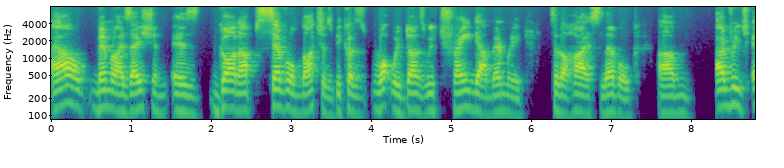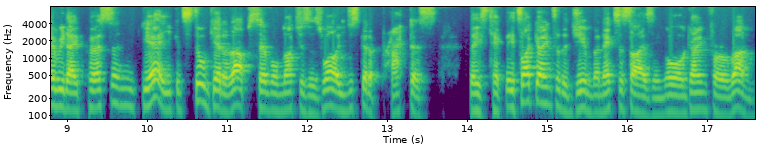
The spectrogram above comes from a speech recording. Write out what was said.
our memorization has gone up several notches because what we've done is we've trained our memory to the highest level. Um, average everyday person, yeah, you can still get it up several notches as well. You just got to practice these techniques. It's like going to the gym and exercising or going for a run,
